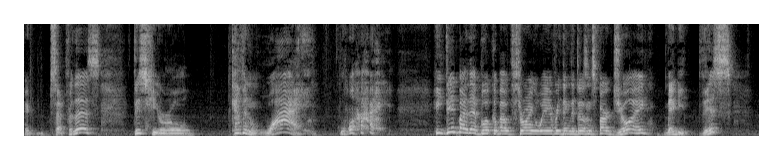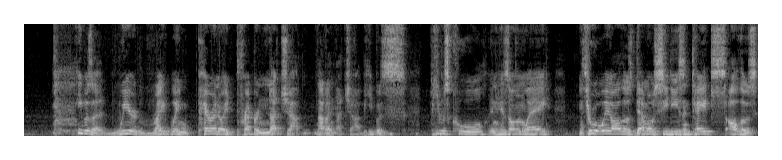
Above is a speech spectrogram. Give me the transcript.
except for this. This hero, Kevin, why? Why? He did buy that book about throwing away everything that doesn't spark joy. Maybe this? He was a weird right-wing paranoid prepper nut job. Not a nut job. He was he was cool in his own way. He threw away all those demo CDs and tapes, all those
